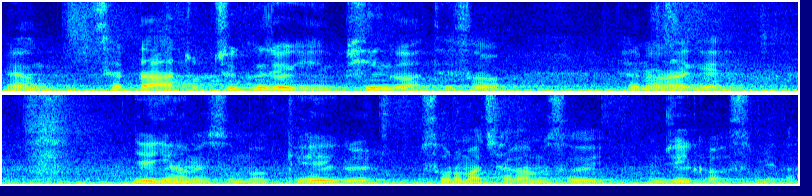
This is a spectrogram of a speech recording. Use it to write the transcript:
그냥 셋 다 좀 즉흥적인 피인 것 같아서 편안하게 얘기하면서 뭐 계획을 서로 맞춰가면서 움직일 것 같습니다.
